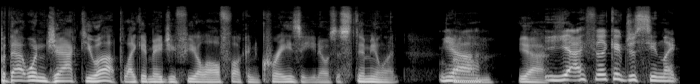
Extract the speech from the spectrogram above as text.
But that one jacked you up, like it made you feel all fucking crazy. You know, it's a stimulant. Yeah. Um, yeah. Yeah. I feel like I've just seen like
